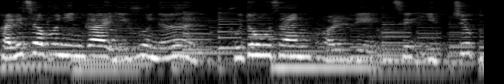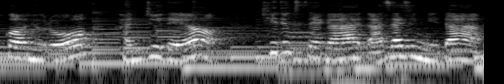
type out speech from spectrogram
관리처분인가 이후는 부동산 권리, 즉 입주권으로 간주되어 취득세가 낮아집니다.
